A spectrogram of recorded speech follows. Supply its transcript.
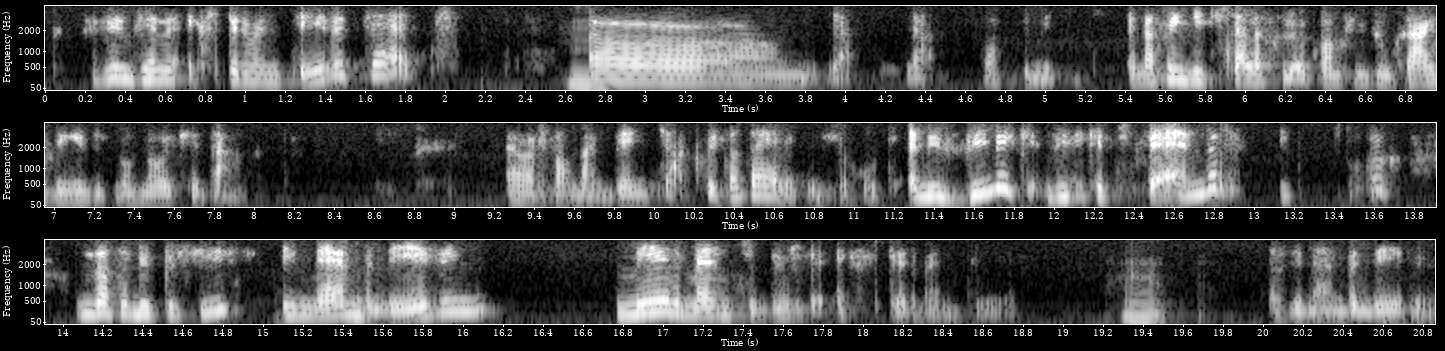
Dus ik vind het een experimentele tijd. Ehm, ja, ja, dat vind ik. En dat vind ik zelf leuk, want ik doe graag dingen die ik nog nooit gedaan heb. En waarvan ik denk, ja, ik weet dat eigenlijk niet zo goed. En nu vind ik, vind ik het fijner, ik- omdat er nu precies in mijn beleving meer mensen durven experimenteren. Ja. Dat is in mijn beleving.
